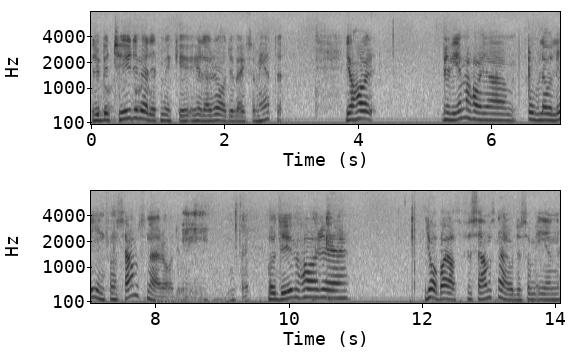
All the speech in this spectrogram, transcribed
det, det, det betyder väldigt mycket hela radioverksamheten. Jag har bredvid mig har jag Ola Olin från Sams närradio. Mm, och du har eh, jobbar alltså för Sams närradio som en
